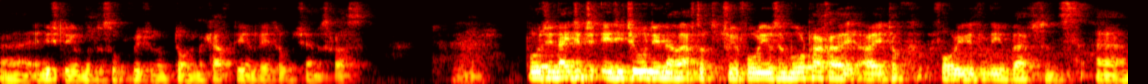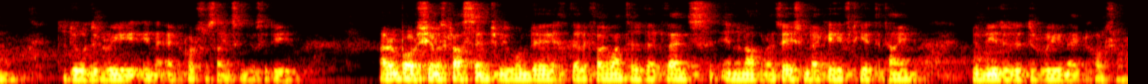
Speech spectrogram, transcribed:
uh, initially under the supervision of Donald McCafferty and later with Seamus Cross. But in 1982, then uh, after three or four years in Moorepark, I, I took four years leave of absence um, to do a degree in agricultural science in UCD. I remember Seamus Cross saying to me one day that if I wanted to advance in an organisation like AFT at the time, you needed a degree in agriculture.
